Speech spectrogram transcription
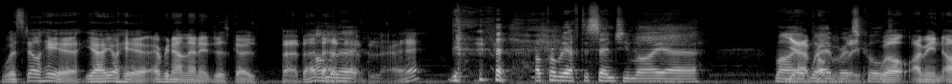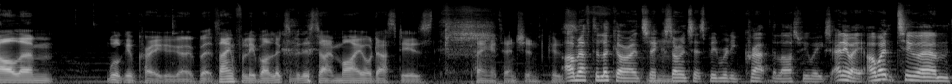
We're still here. Yeah, you're here. Every now and then it just goes blah blah blah gonna- blah blah. I'll probably have to send you my, uh, my yeah, whatever probably. it's called. Well, I mean, I'll um, we'll give Craig a go. But thankfully, by the looks of it this time, my audacity is paying attention because I'm gonna have to look at our internet because our internet's been really crap the last few weeks. Anyway, I went to um,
